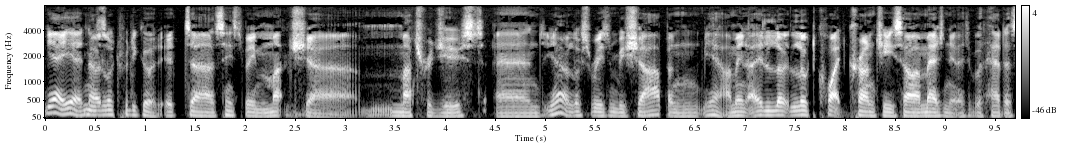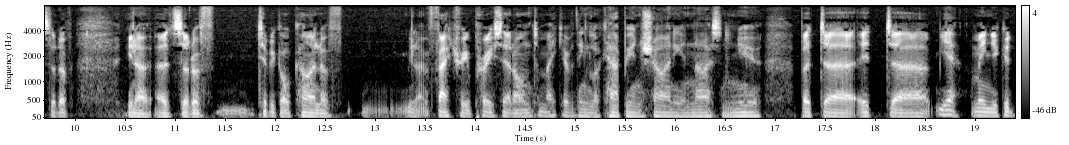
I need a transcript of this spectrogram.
Yeah, yeah, no, it looked pretty good. It uh, seems to be much, uh, much reduced, and yeah, it looks reasonably sharp. And yeah, I mean, it loo- looked quite crunchy, so I imagine it would had a sort of, you know, a sort of typical kind of, you know, factory preset on to make everything look happy and shiny and nice and new. But uh, it, uh, yeah, I mean, you could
